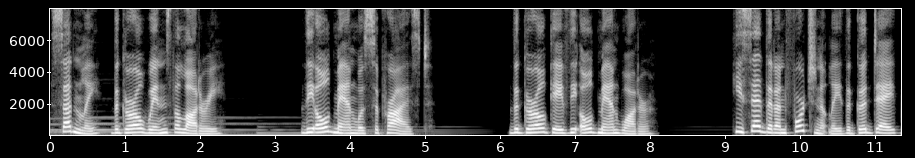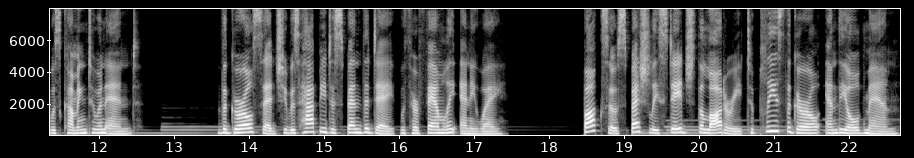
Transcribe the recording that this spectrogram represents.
Suddenly, the girl wins the lottery. The old man was surprised. The girl gave the old man water. He said that unfortunately the good day was coming to an end. The girl said she was happy to spend the day with her family anyway. Boxo specially staged the lottery to please the girl and the old man.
